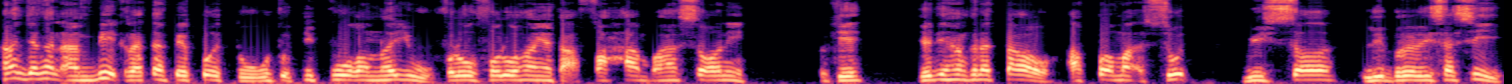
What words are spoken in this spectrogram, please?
Hang jangan ambil keratan paper tu untuk tipu orang Melayu. Follow-follow hang yang tak faham bahasa ni. Okey. Jadi hang kena tahu apa maksud visa liberalisasi.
